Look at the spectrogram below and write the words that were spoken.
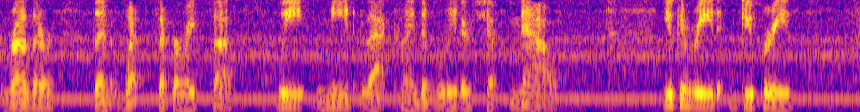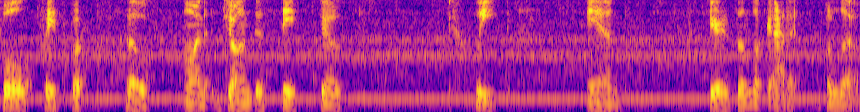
rather than what separates us. We need that kind of leadership now. You can read Duprey's full Facebook post on John DiStaso's tweet, and here's a look at it below.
